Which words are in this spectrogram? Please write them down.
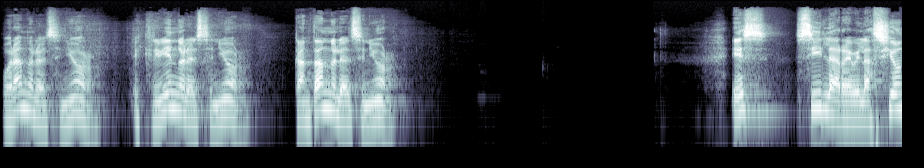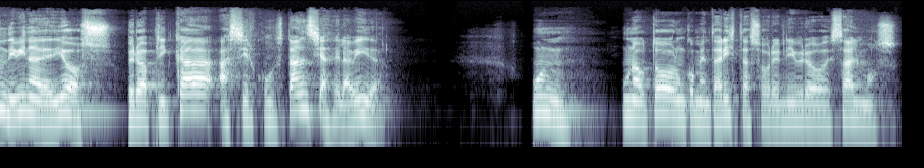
orándole al Señor, escribiéndole al Señor, cantándole al Señor. Es, sí, la revelación divina de Dios, pero aplicada a circunstancias de la vida. Un, un autor, un comentarista sobre el libro de Salmos,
